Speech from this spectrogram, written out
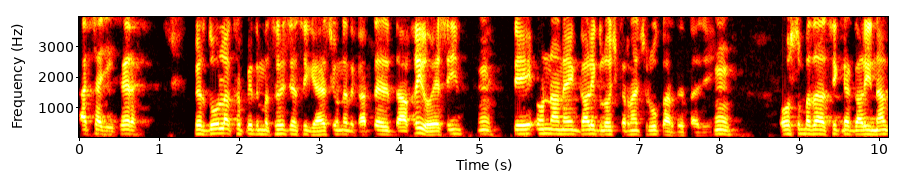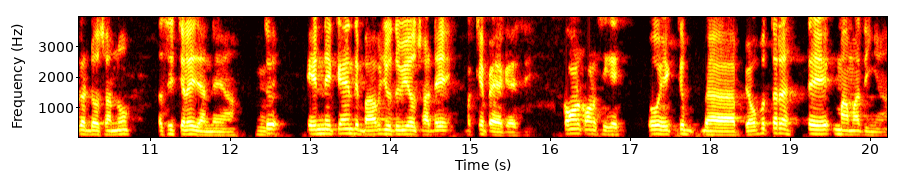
ਅੱਛਾ ਜੀ ਫਿਰ? ਫਿਰ 2 ਲੱਖ ਰੁਪਏ ਦੇ ਮਸਲੇ 'ਚ ਅਸੀਂ ਗਏ ਸੀ ਉਹਨਾਂ ਦੇ ਘਰ ਤੇ ਦਾਖਲ ਹੀ ਹੋਏ ਸੀ। ਤੇ ਉਹਨਾਂ ਨੇ ਗਾਲੀ ਗਲੋਚ ਕਰਨਾ ਸ਼ੁਰੂ ਕਰ ਦਿੱਤਾ ਜੀ। ਉਸ ਤੋਂ ਬਾਅਦ ਅਸੀਂ ਕਿਹਾ ਗਾਲੀ ਨਾ ਕੱਢੋ ਸਾਨੂੰ ਅਸੀਂ ਚਲੇ ਜਾਂਦੇ ਆ ਤੇ ਇੰਨੇ ਕਹਿਣ ਦੇ ਬਾਵਜੂਦ ਵੀ ਉਹ ਸਾਡੇ ਪੱਕੇ ਪੈ ਗਏ ਜੀ ਕੌਣ ਕੌਣ ਸੀਗੇ? ਉਹ ਇੱਕ ਅਹ, ਪਿਓ ਪੁੱਤਰ ਤੇ ਮਾਮਾ ਦੀਆਂ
